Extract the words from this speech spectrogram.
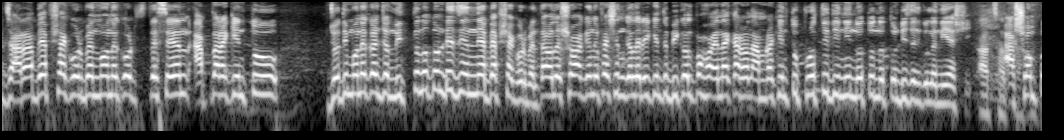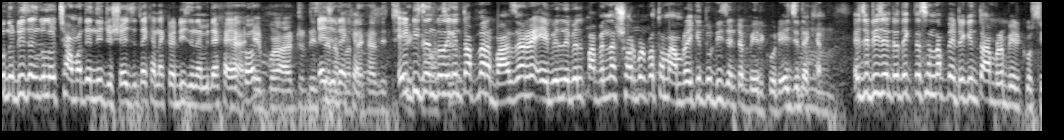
যারা ব্যবসা করবেন মনে করতেছেন আপনারা কিন্তু যদি মনে করেন যে নিত্য নতুন ডিজাইন নিয়ে ব্যবসা করবেন তাহলে সোহাগিনী ফ্যাশন গ্যালারি কিন্তু বিকল্প হয় না কারণ আমরা কিন্তু প্রতিদিনই নতুন নতুন ডিজাইনগুলো নিয়ে আসি। আচ্ছা, আর সম্পূর্ণ ডিজাইনগুলো হচ্ছে আমাদের নিজস্ব। এই যে দেখেন একটা ডিজাইন আমি দেখাই হ্যাঁ, এখন এই যে দেখেন এই ডিজাইনগুলো কিন্তু আপনারা বাজারে অ্যাভেলেবেল পাবেন না। সর্বপ্রথম আমরাই কিন্তু ডিজাইনটা বের করি। এই যে দেখেন এই যে ডিজাইনটা দেখতেছেন আপনি এটা কিন্তু আমরা বের করছি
